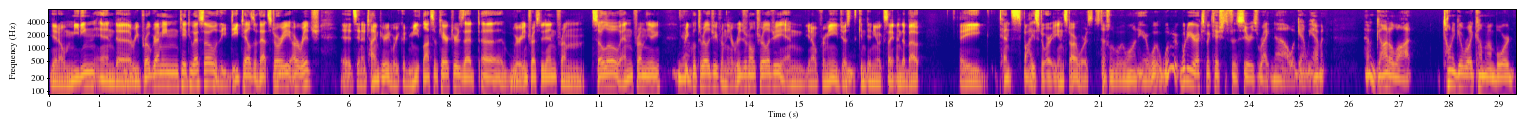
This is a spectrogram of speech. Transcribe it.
you know meeting and uh, reprogramming K2SO, the details of that story are rich. It's in a time period where you could meet lots of characters that uh, we're interested in from Solo and from the prequel trilogy, from the original trilogy, and you know, for me, just continue excitement about a tense spy story in Star Wars. It's definitely what we want here. What what are, what are your expectations for the series right now? Again, we haven't haven't got a lot. Tony Gilroy coming on board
